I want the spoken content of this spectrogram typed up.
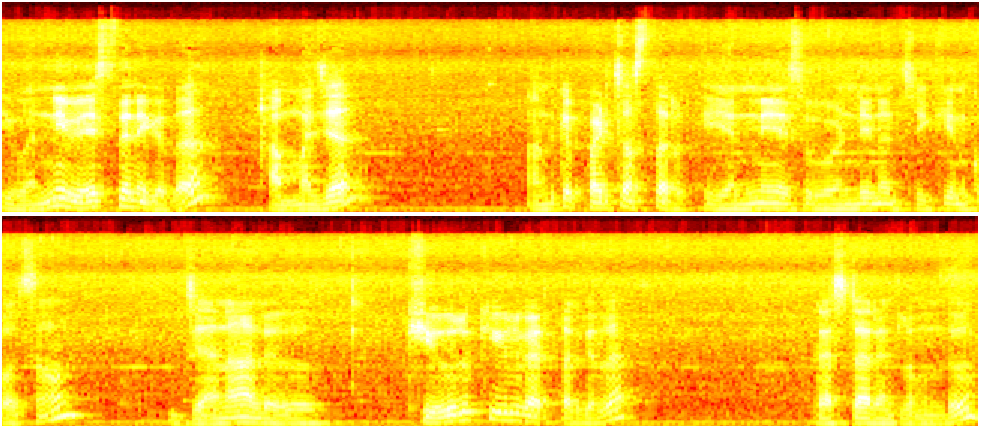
ఇవన్నీ వేస్తేనే కదా ఆ మజా. అందుకే పడిచేస్తారు. ఇవన్నీ వేసి వండిన చికెన్ కోసం జనాలు క్యూలు క్యూలు కడతారు కదా. రెస్టారెంట్ల ముందు.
